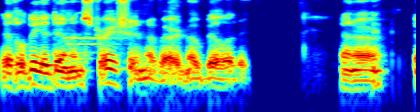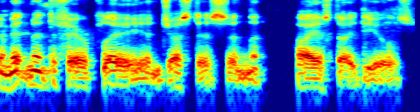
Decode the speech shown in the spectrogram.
it'll be a demonstration of our nobility and our commitment to fair play and justice and the highest ideals.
